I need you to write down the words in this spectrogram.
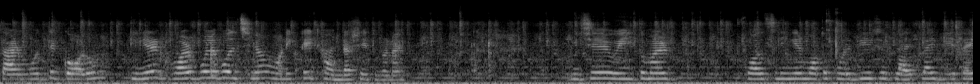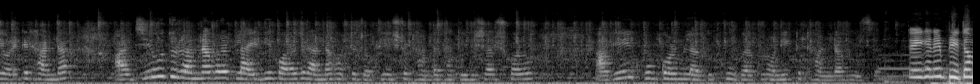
তার মধ্যে গরম টিনের ঘর বলে বলছি না অনেকটাই ঠান্ডা সেই তুলনায়। নিচে ওই তোমার ফল সিলিংয়ের মতো করে দিয়েছে প্লাই ফ্লাই দিয়ে তাই অনেকে ঠান্ডা। আর যেহেতু রান্নাঘরে প্লাই দিয়ে করা হচ্ছে রান্নাঘরটা যথেষ্ট ঠান্ডা থাকে, বিশ্বাস করো। আগে খুব গরম লাগতো, খুব, এখন অনেকটা ঠান্ডা হয়েছে। তো এখানে প্রীতম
